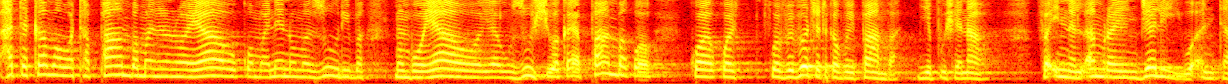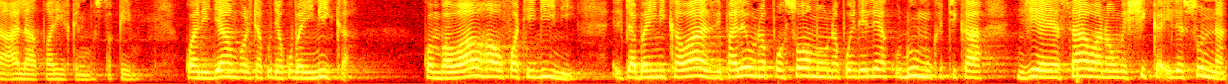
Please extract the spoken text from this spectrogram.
hata kama watapamba maneno yao kwa maneno mazuri mambo yao ya uzushi wakayapamba kwa kwa kwa, kwa vyovyote atakavyoipamba jiepushe nao fa innal amra yanjali wa anta ala tariqin mustaqim. Kwani jambo litakuja kubainika kwamba wao hawafuati dini litabainika wazi pale unaposoma unapoendelea kudumu katika njia ya sawa na umeshika ile sunna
